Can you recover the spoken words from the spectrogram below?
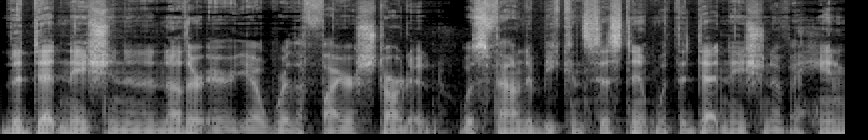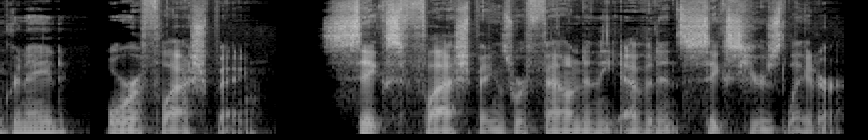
The detonation in another area where the fire started was found to be consistent with the detonation of a hand grenade or a flashbang. Six flashbangs were found in the evidence six years later.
